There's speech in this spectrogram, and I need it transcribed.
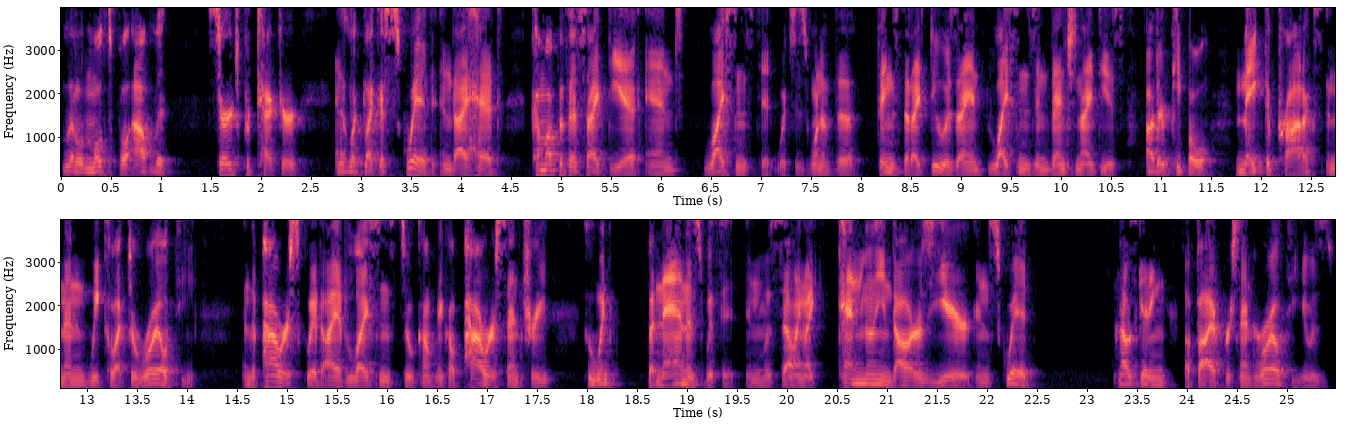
little multiple outlet surge protector, and it looked like a squid. And I had come up with this idea and licensed it, which is one of the things that I do is I license invention ideas. Other people make the products and then we collect a royalty. And the Power Squid I had licensed to a company called Power Sentry who went bananas with it and was selling like $10 million a year in squid. And I was getting a 5% royalty. It was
